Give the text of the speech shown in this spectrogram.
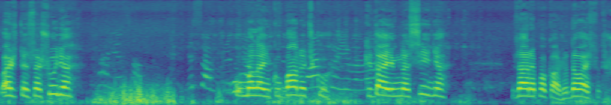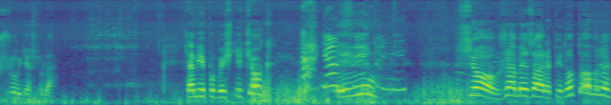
Бачите, Сашуня у маленьку баночку, кидаємо насіння. Зараз покажу. Давай Сашуня сюди. Це мій помічничок. І він. Все, вже ми зараз підготовили.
